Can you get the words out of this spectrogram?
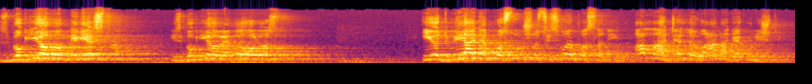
Zbog njihovog nevjerstva i zbog njihove oholosti i odbijanja poslušnosti svoje poslaniku, Allah dželle ve ala ga je uništio.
